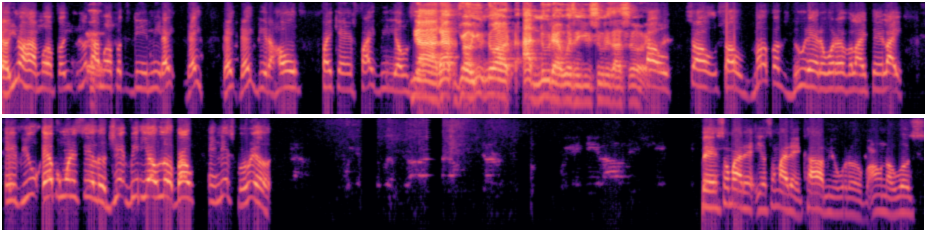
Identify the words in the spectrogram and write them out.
Uh, you know how motherfuckers look how motherfuckers did me. They they they they did a whole fake ass fight video. and Nah, that bro, you know, I, I knew that wasn't you as soon as I saw it. so so so motherfuckers do that or whatever like that. Like if you ever want to see a legit video, look, bro, and this for real. Man, somebody yeah, somebody that called me or whatever. I don't know what's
